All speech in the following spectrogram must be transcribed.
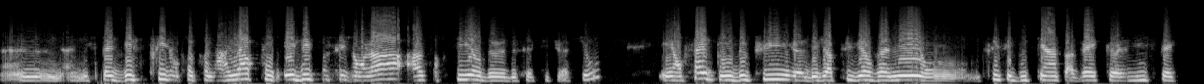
un, espèce d'esprit d'entrepreneuriat pour aider tous ces gens-là à sortir de, de, cette situation. Et en fait, donc depuis déjà plusieurs années, on fait ces bootcamps avec l'Inspect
